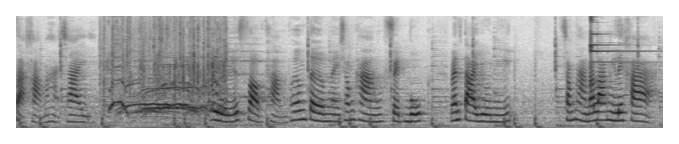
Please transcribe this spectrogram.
สาขามหาชัย หรือสอบถามเพิ่มเติมในช่องทาง Facebook แว่นตายูนี้ช่องทางด้านล่างนี้เลยค่ะ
